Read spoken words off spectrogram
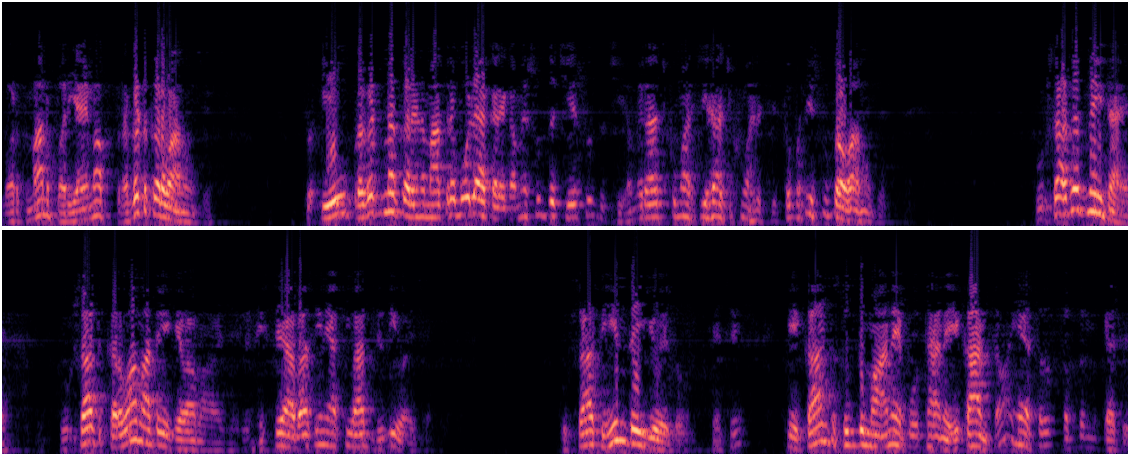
વર્તમાન પર્યાયમાં પ્રગટ કરવાનું છે. તો એવું પ્રગટ ન કરે ને માત્ર બોલ્યા કરે કે અમે શુદ્ધ છીએ શુદ્ધ છીએ. અમે રાજકુમાર છીએ રાજકુમાર છીએ. તો પછી શું થવાનું છે? પુરુષાર્થ જ નહીં થાય. પુરુષાર્થ કરવા માટે કહેવામાં આવે છે. એટલે નિશ્ચય આભાસીની આખી વાત જુદી હોય છે. પુરુષાર્થહીન થઈ ગયો તો. કે છે? કે એકાંત શુદ્ધ માને પોતાને. એકાંત. અહીંયા સરસ શબ્દ મૂક્યા છે.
